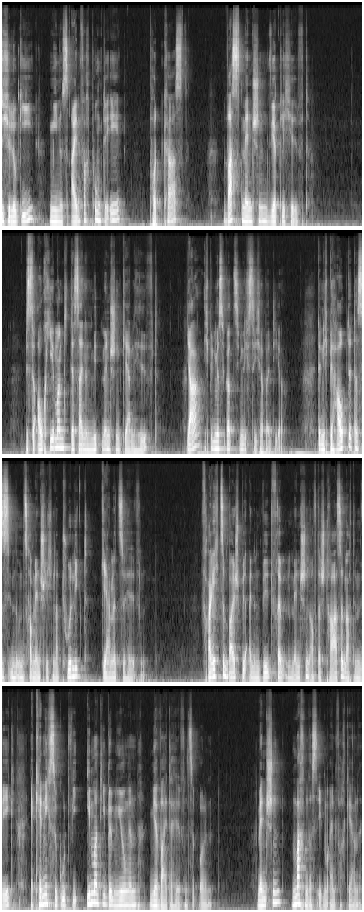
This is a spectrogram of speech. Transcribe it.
psychologie-einfach.de Podcast Was Menschen wirklich hilft. Bist du auch jemand, der seinen Mitmenschen gerne hilft? Ja, ich bin mir sogar ziemlich sicher bei dir. Denn ich behaupte, dass es in unserer menschlichen Natur liegt, gerne zu helfen. Frage ich zum Beispiel einen wildfremden Menschen auf der Straße nach dem Weg, erkenne ich so gut wie immer die Bemühungen, mir weiterhelfen zu wollen. Menschen machen das eben einfach gerne.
